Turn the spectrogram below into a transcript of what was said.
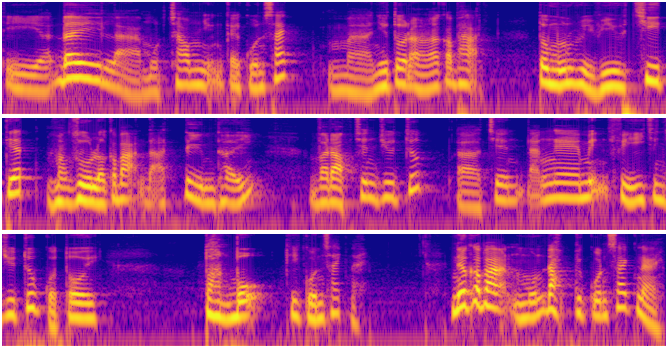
thì ờ, đây là một trong những cái cuốn sách mà như tôi đã nói các bạn tôi muốn review chi tiết mặc dù là các bạn đã tìm thấy và đọc trên YouTube uh, trên đã nghe miễn phí trên YouTube của tôi toàn bộ cái cuốn sách này. Nếu các bạn muốn đọc cái cuốn sách này,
